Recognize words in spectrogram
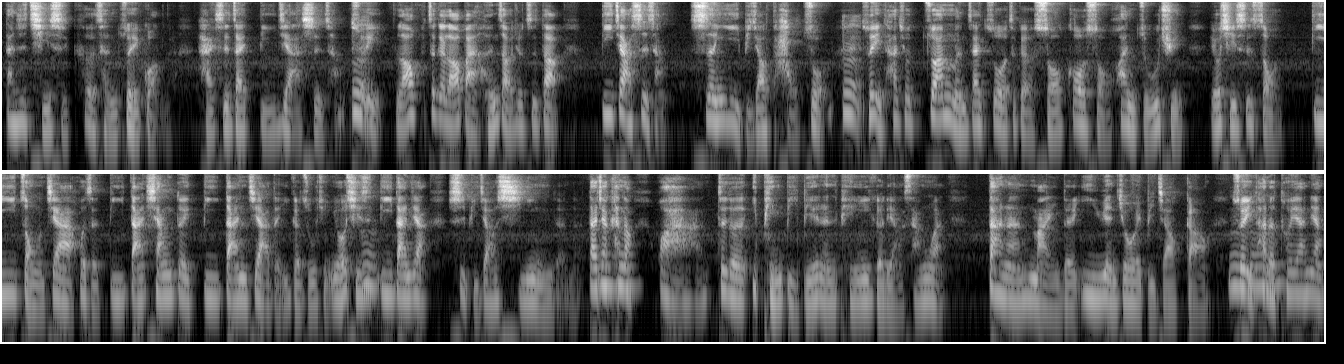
但是其实课程最广的还是在低价市场，所以老这个老板很早就知道低价市场生意比较好做，嗯，所以他就专门在做这个首购手换族群，尤其是走。低总价或者低单相对低单价的一个族群，尤其是低单价是比较吸引人的。嗯、大家看到哇，这个一瓶比别人便宜个两三万，当然买的意愿就会比较高。所以它的推案量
